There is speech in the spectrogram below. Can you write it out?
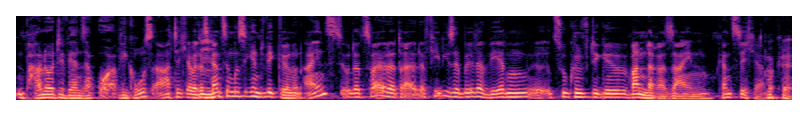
Ein paar Leute werden sagen, oh, wie großartig, aber das Ganze muss sich entwickeln. Und eins oder zwei oder drei oder vier dieser Bilder werden äh, zukünftige Wanderer sein, ganz sicher. Okay.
